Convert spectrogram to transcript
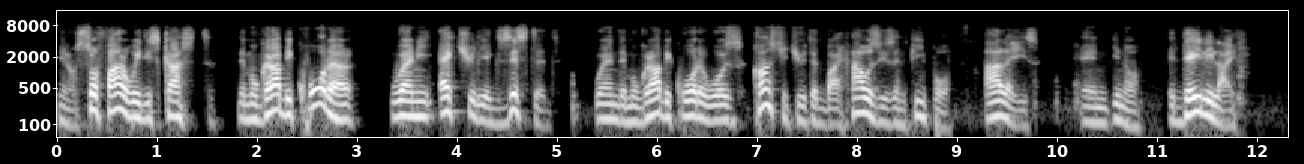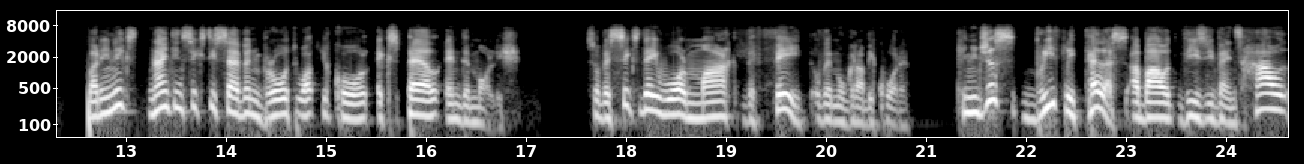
you know, so far we discussed the Mughrabi quarter when it actually existed, when the Mughrabi quarter was constituted by houses and people, alleys, and, you know, a daily life. But in 1967 brought what you call expel and demolish. So the Six Day War marked the fate of the Mughrabi quarter. Can you just briefly tell us about these events? How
